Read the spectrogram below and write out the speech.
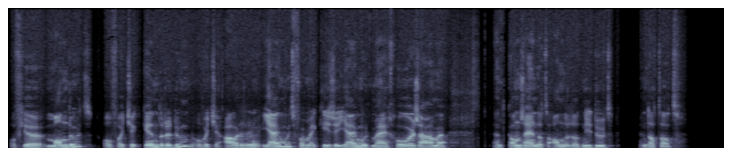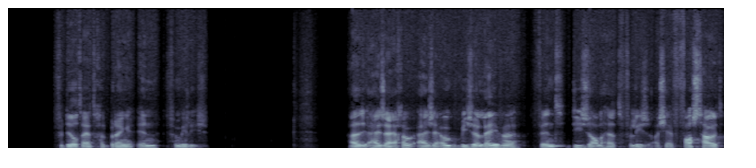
of je man doet, of wat je kinderen doen, of wat je ouders doen. Jij moet voor mij kiezen, jij moet mij gehoorzamen. En het kan zijn dat de ander dat niet doet en dat dat verdeeldheid gaat brengen in families. Hij, hij, zei, ook, hij zei ook, wie zijn leven vindt, die zal het verliezen. Als jij vasthoudt,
